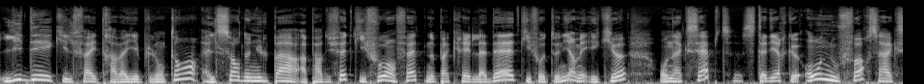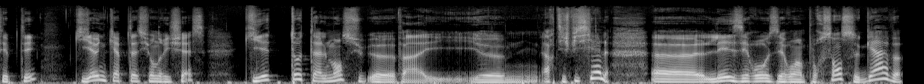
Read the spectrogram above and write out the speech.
l'idée qu'il faille travailler plus longtemps, elle sort de nulle part, à part du fait qu'il faut en fait ne pas créer de la dette, qu'il faut tenir, mais et que on accepte, c'est-à-dire qu'on nous force à accepter qu'il y a une captation de richesse qui est totalement euh, enfin, euh, artificielle. Euh, les 0,01% se gavent.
